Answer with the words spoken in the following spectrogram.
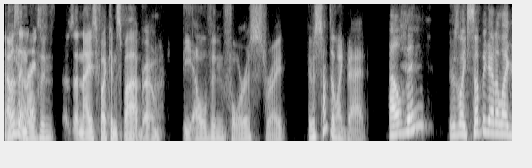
That was The a nice Elven- that was a nice fucking spot, bro. the Elven Forest, right? It was something like that. Elvin? It was like something out of like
